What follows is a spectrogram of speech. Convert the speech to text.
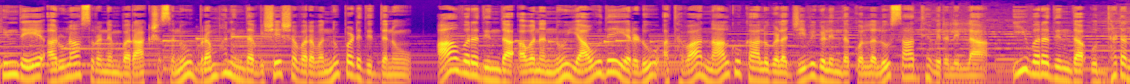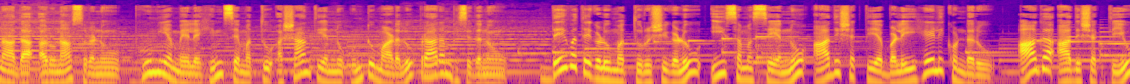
ಹಿಂದೆಯೇ ಅರುಣಾಸುರನೆಂಬ ರಾಕ್ಷಸನು ಬ್ರಹ್ಮನಿಂದ ವಿಶೇಷ ವರವನ್ನು ಪಡೆದಿದ್ದನು. ಆ ವರದಿಂದ ಅವನನ್ನು ಯಾವುದೇ ಎರಡು ಅಥವಾ ನಾಲ್ಕು ಕಾಲುಗಳ ಜೀವಿಗಳಿಂದ ಕೊಲ್ಲಲು ಸಾಧ್ಯವಿರಲಿಲ್ಲ. ಈ ವರದಿಂದ ಉದ್ಧಟನಾದ ಅರುಣಾಸುರನು ಭೂಮಿಯ ಮೇಲೆ ಹಿಂಸೆ ಮತ್ತು ಅಶಾಂತಿಯನ್ನು ಉಂಟುಮಾಡಲು ಪ್ರಾರಂಭಿಸಿದನು. ದೇವತೆಗಳು ಮತ್ತು ಋಷಿಗಳು ಈ ಸಮಸ್ಯೆಯನ್ನು ಆದಿಶಕ್ತಿಯ ಬಳಿ ಹೇಳಿಕೊಂಡರು. ಆಗ ಆದಿಶಕ್ತಿಯು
